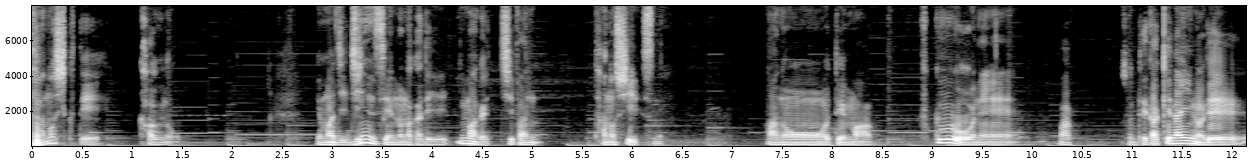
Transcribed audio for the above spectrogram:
楽しくて買うの。いや、マジ人生の中で今が一番楽しいですね。あのー、で、まあ、服をね、まあ、その出かけないので、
